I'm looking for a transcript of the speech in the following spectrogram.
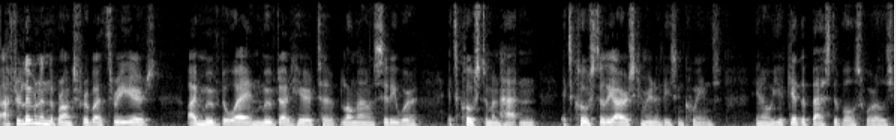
After living in the Bronx for about three years, I moved away and moved out here to Long Island City, where it's close to Manhattan. It's close to the Irish communities in Queens. You know, you get the best of both worlds.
